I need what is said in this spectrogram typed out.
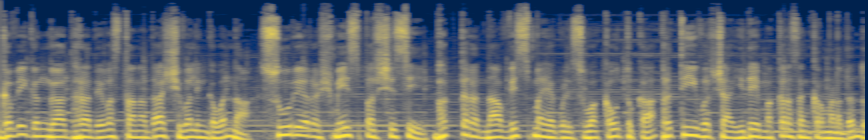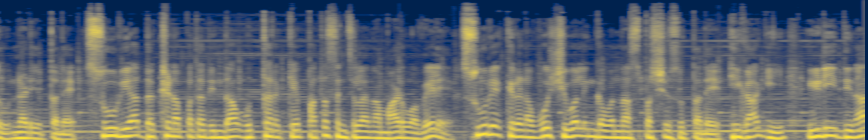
ಗವಿಗಂಗಾಧರ ದೇವಸ್ಥಾನದ ಶಿವಲಿಂಗವನ್ನ ಸೂರ್ಯ ರಶ್ಮಿ ಸ್ಪರ್ಶಿಸಿ ಭಕ್ತರನ್ನ ವಿಸ್ಮಯಗೊಳಿಸುವ ಕೌತುಕ ಪ್ರತಿ ವರ್ಷ ಇದೇ ಮಕರ ಸಂಕ್ರಮಣದಂದು ನಡೆಯುತ್ತದೆ. ಸೂರ್ಯ ದಕ್ಷಿಣ ಪಥದಿಂದ ಉತ್ತರಕ್ಕೆ ಪಥಸಂಚಲನ ಮಾಡುವ ವೇಳೆ ಸೂರ್ಯ ಕಿರಣವು ಶಿವಲಿಂಗವನ್ನ ಸ್ಪರ್ಶಿಸುತ್ತದೆ. ಹೀಗಾಗಿ ಇಡೀ ದಿನ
